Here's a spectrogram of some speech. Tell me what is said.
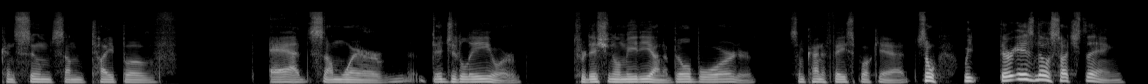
consumed some type of ad somewhere digitally or traditional media on a billboard or some kind of Facebook ad. So we there is no such thing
